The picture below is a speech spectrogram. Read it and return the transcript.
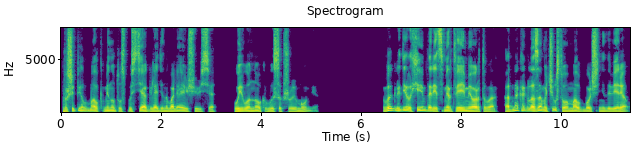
Прошипел Малк минуту спустя, глядя на валяющуюся у его ног высохшую мумию. Выглядел Хеймдарец мертвее мертвого, однако глазам и чувствам Малк больше не доверял.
